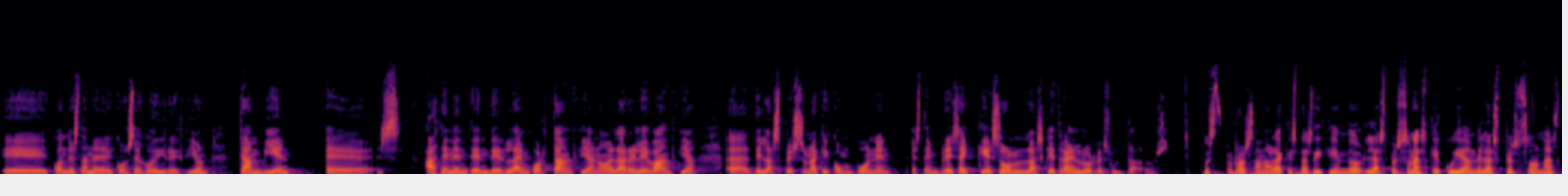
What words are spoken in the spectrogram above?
eh, cuando están en el consejo de dirección también eh, hacen entender la importancia, ¿no? la relevancia eh, de las personas que componen esta empresa y que son las que traen los resultados. Pues Rosana, ahora que estás diciendo las personas que cuidan de las personas,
